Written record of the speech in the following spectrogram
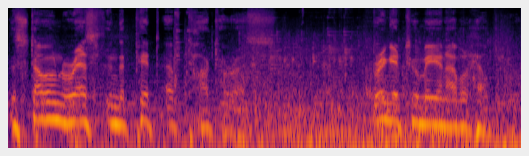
The stone rests in the pit of Tartarus. Bring it to me and I will help you.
